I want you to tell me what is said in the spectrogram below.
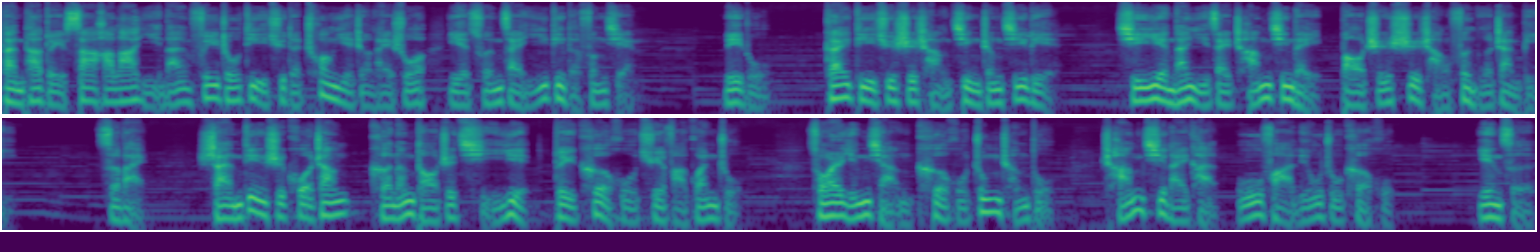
但它对撒哈拉以南非洲地区的创业者来说也存在一定的风险，例如，该地区市场竞争激烈，企业难以在长期内保持市场份额占比。此外，闪电式扩张可能导致企业对客户缺乏关注，从而影响客户忠诚度，长期来看无法留住客户。因此，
